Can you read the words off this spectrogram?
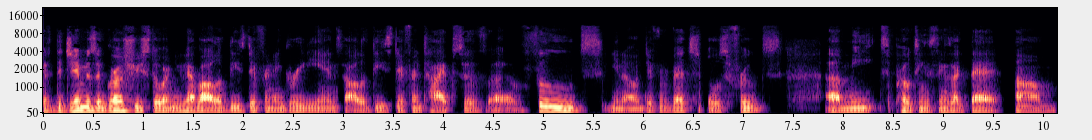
if the gym is a grocery store and you have all of these different ingredients, all of these different types of uh, foods, you know, different vegetables, fruits, uh, meats, proteins, things like that, um,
